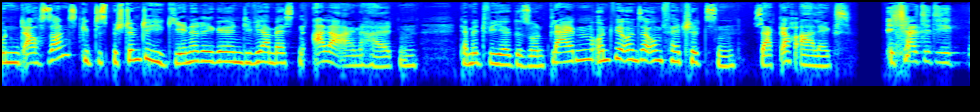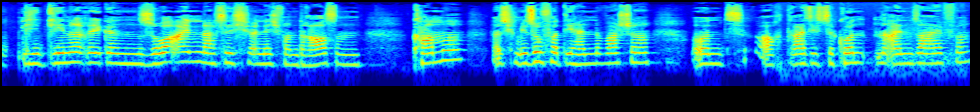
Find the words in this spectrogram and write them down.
Und auch sonst gibt es bestimmte Hygieneregeln, die wir am besten alle einhalten, damit wir gesund bleiben und wir unser Umfeld schützen, sagt auch Alex. Ich halte die Hygieneregeln so ein, dass ich, wenn ich von draußen komme, dass ich mir sofort die Hände wasche und auch 30 Sekunden einseife.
